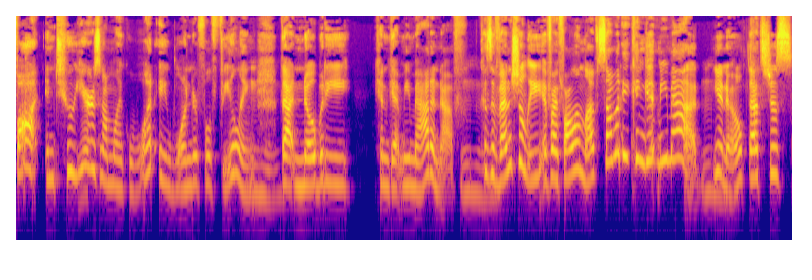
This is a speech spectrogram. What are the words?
fought in two years. And I'm like, what a wonderful feeling Mhm. that nobody can get me mad enough. Because Mhm. eventually, if I fall in love, somebody can get me mad. You Mhm. know, that's just,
